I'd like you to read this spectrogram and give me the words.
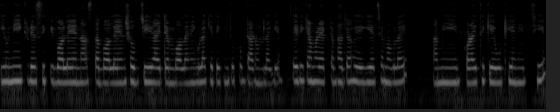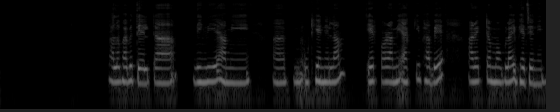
ইউনিক রেসিপি বলেন, নাস্তা বলেন, সবজির আইটেম বলেন, এগুলো খেতে কিন্তু খুব দারুণ লাগে। তো এদিকে আমার একটা ভাজা হয়ে গিয়েছে মোগলাই। আমি কড়াই থেকে উঠিয়ে নিচ্ছি। ভালোভাবে তেলটা নিংড়িয়ে আমি উঠিয়ে নিলাম। এরপর আমি একইভাবে আরেকটা মোগলাই ভেজে নিব।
